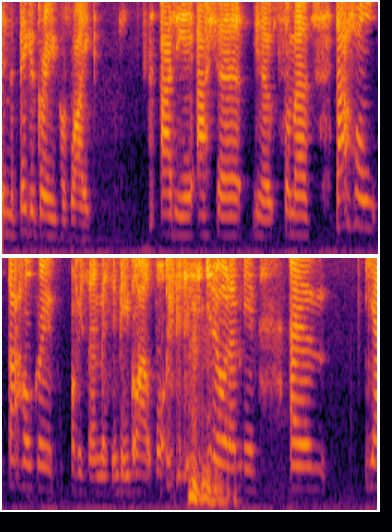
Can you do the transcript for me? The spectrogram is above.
in the bigger group of like Aadi, Asha, you know, Summer, that whole that whole group. Obviously, I'm missing people out, but you know what I mean. Yeah,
